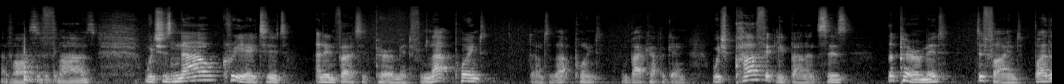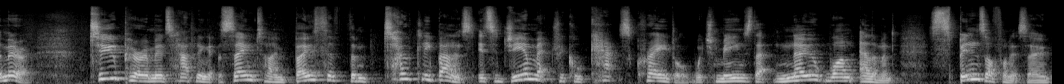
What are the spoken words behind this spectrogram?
a vase of flowers, which has now created an inverted pyramid from that point down to that point and back up again, which perfectly balances the pyramid defined by the mirror. Two pyramids happening at the same time, both of them totally balanced. It's a geometrical cat's cradle, which means that no one element spins off on its own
